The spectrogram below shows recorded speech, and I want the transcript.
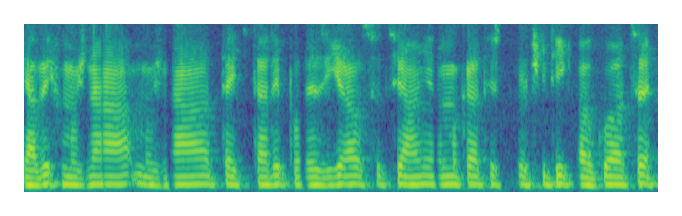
já bych možná, možná teď tady podezíral sociálně demokraty z určitý kalkulace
